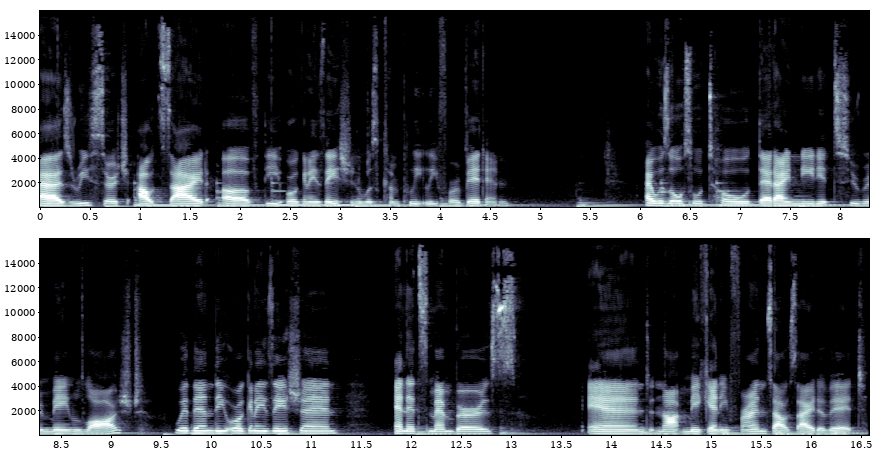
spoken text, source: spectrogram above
as research outside of the organization was completely forbidden. I was also told that I needed to remain lodged within the organization and its members and not make any friends outside of it.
